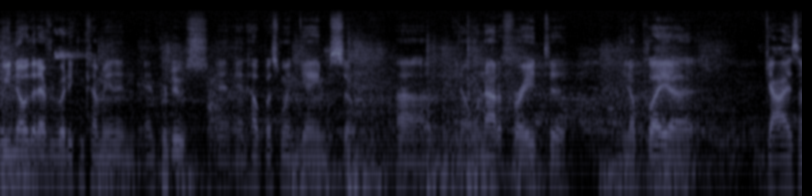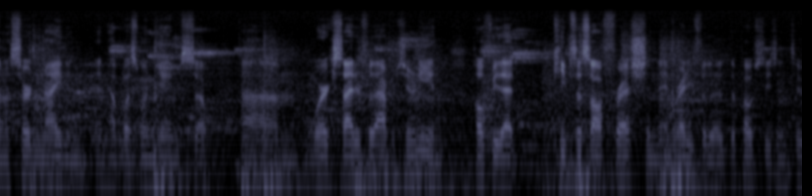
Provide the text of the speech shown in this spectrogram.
we know that everybody can come in and, and produce and, and help us win games. So, um, you know, we're not afraid to, you know, play uh, guys on a certain night and, and help us win games. So um, we're excited for the opportunity, and hopefully that keeps us all fresh and, and ready for the, the postseason too.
